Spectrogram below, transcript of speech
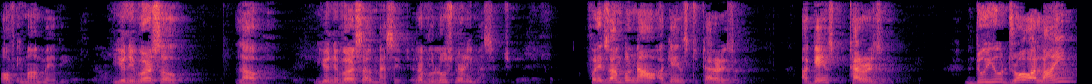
of Imam Mahdi. Universal love, universal message, revolutionary message. For example, now against terrorism against terrorism. Do you draw a line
